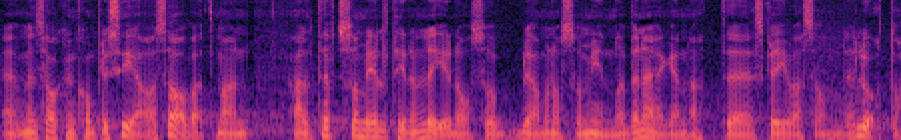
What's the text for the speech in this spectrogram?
Eh, men saken kompliceras av att man allt eftersom medeltiden lider så blir man också mindre benägen att eh, skriva som det låter.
